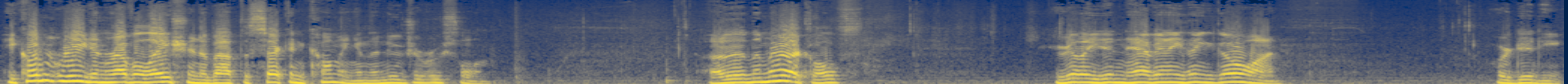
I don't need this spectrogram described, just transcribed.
He couldn't read in Revelation about the second coming in the New Jerusalem. Other than the miracles, he really didn't have anything to go on. Or did he?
